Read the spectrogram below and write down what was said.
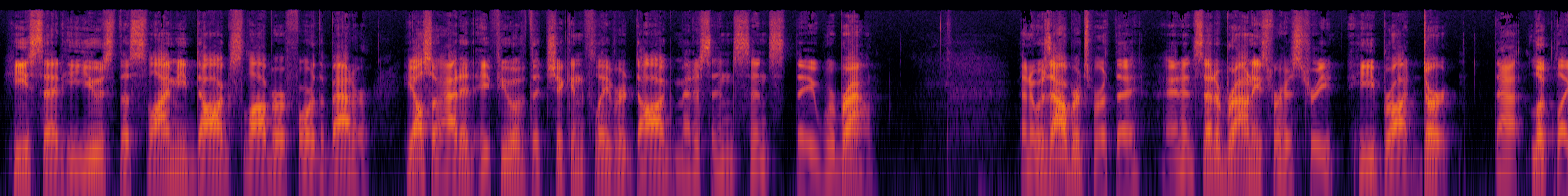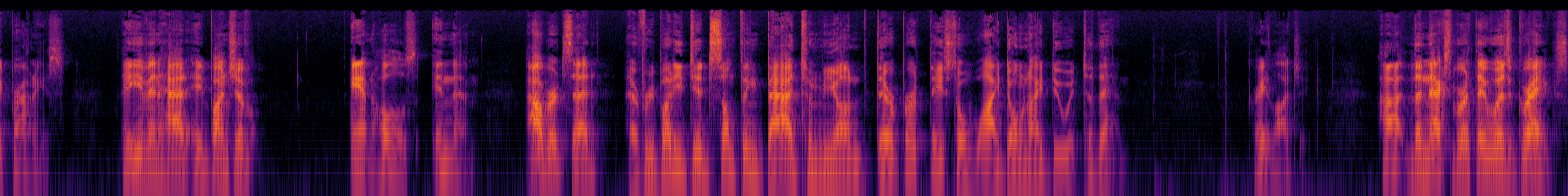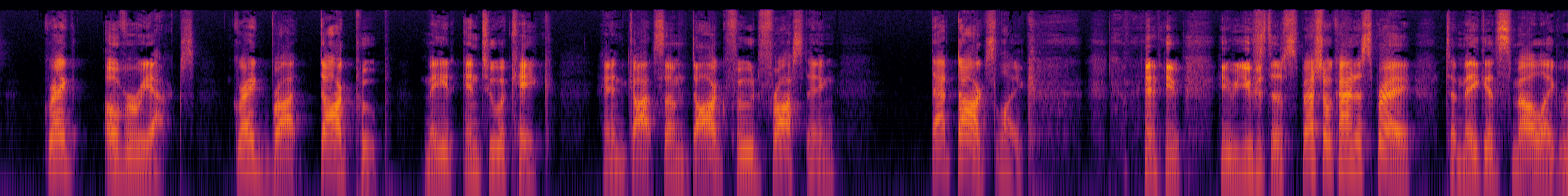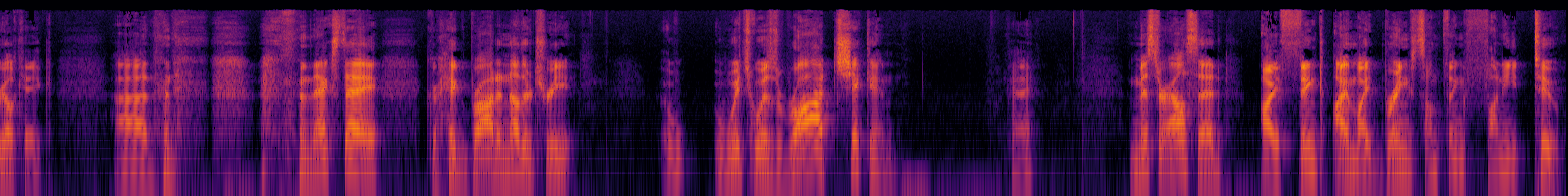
He said he used the slimy dog slobber for the batter he also added a few of the chicken flavored dog medicines since they were brown. Then it was Albert's birthday, and instead of brownies for his treat, he brought dirt that looked like brownies. They even had a bunch of ant holes in them. Albert said, Everybody did something bad to me on their birthday, so why don't I do it to them? Great logic. Uh, the next birthday was Greg's. Greg overreacts. Greg brought dog poop made into a cake and got some dog food frosting that dogs like. and he, he used a special kind of spray to make it smell like real cake. Uh, the next day, Greg brought another treat, which was raw chicken. Okay. Mr. L said, I think I might bring something funny too.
